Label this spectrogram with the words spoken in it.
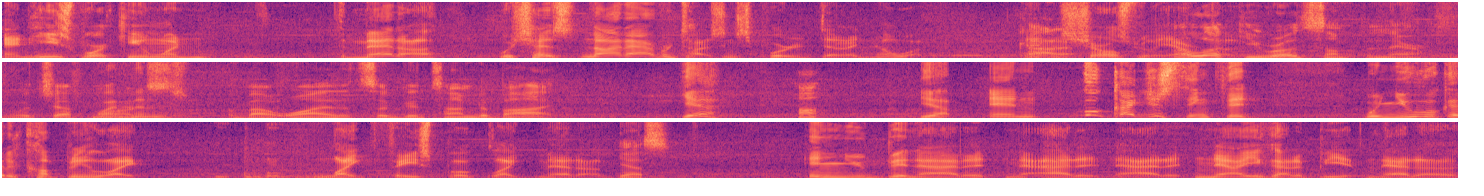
And he's working on the Meta, which has not advertising supported that I know of. Got and it. Sheryl's really Now, look, you wrote something there with Jeff Marks about why it's a good time to buy. Yeah, Huh. yeah. And look, I just think that when you look at a company like like Facebook, like Meta, Yes. and you've been at it and at it and at it, and now you got to be at Meta,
